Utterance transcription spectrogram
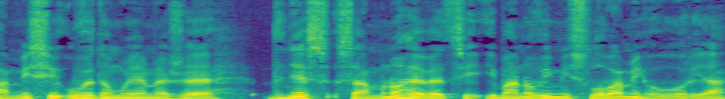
a my si uvedomujeme, že dnes sa mnohé veci iba novými slovami hovoria,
